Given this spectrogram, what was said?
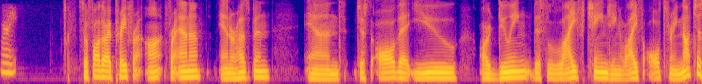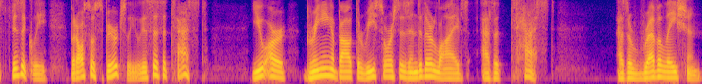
Right. So father i pray for aunt, for anna and her husband and just all that you are doing this life changing life altering not just physically but also spiritually. This is a test you are bringing about the resources into their lives as a test, as a revelation,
